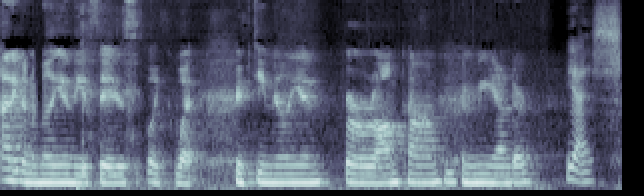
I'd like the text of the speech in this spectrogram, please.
Not even a million these days. Like what, fifty million for a rom com? You can meander. Yes.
